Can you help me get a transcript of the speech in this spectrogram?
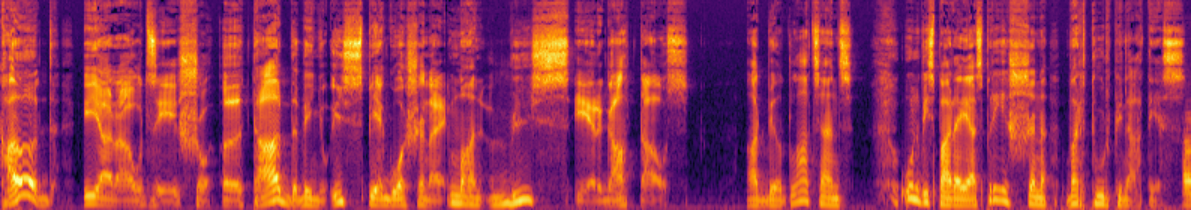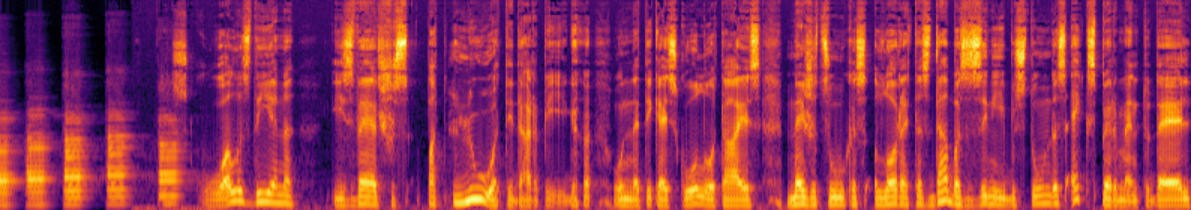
kad ieraudzīšu, tad viņu izspiegošanai man viss ir gatavs. Atbild Lācēns, un vispārējā spriešana var turpināties. Skolas diena izvēršas pat ļoti darbīga, un ne tikai skolotājas meža cūkas Loretas dabas zinību stundas eksperimentu dēļ,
